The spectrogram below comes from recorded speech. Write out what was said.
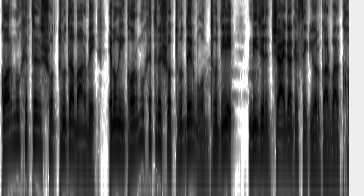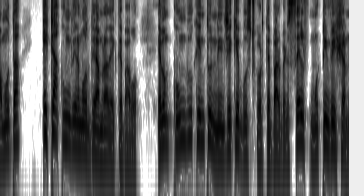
কর্মক্ষেত্রের শত্রুতা বাড়বে এবং এই কর্মক্ষেত্রের শত্রুদের মধ্য দিয়ে নিজের জায়গাকে সিকিওর করবার ক্ষমতা এটা কুম্ভের মধ্যে আমরা দেখতে পাবো। এবং কুম্ভ কিন্তু নিজেকে বুস্ট করতে পারবেন। সেলফ মোটিভেশন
